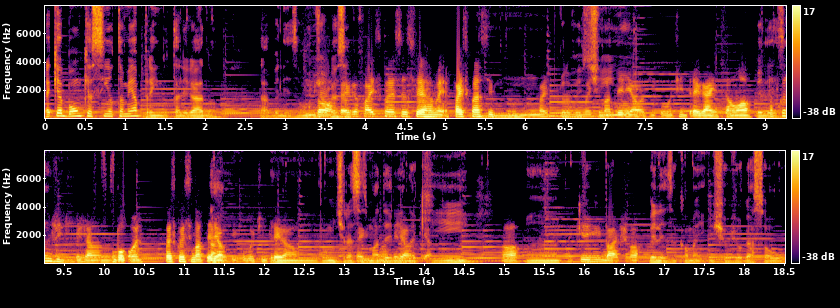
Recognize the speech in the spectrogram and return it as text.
É que é bom que assim eu também aprendo, tá ligado? Tá, beleza, vamos Então, jogar essa. pega, faz com essas ferramentas. Faz com esse, Hum, faz com esse material aqui que eu vou te entregar então, ó. Beleza. Tá ficando de dia já, um pouco mais. Faz com esse material Tá. aqui que eu vou te entregar, ó. Hum, vamos tirar essas Pega madeirinhas daqui. Ó, Ah, aqui embaixo, ó. beleza, calma aí. Deixa eu jogar só o,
